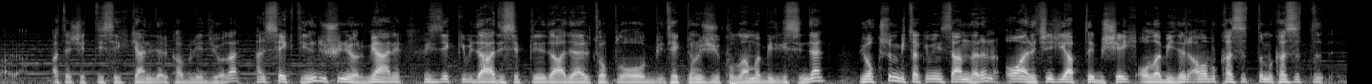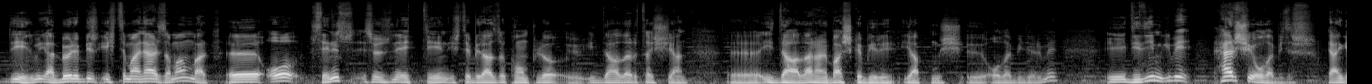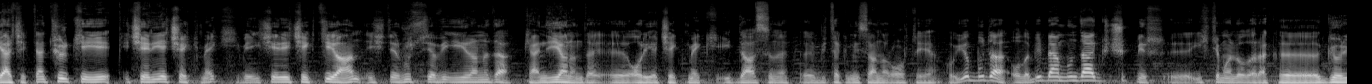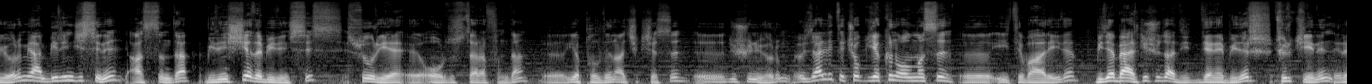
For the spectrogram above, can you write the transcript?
ateş ettiyse ki kendileri kabul ediyorlar. Hani sektiğini düşünüyorum. Yani bizdeki gibi daha disiplini, daha değerli toplu o bir teknolojiyi kullanma bilgisinden yoksun bir takım insanların o an için yaptığı bir şey olabilir. Ama bu kasıtlı mı kasıtlı değil mi? Yani böyle bir ihtimal her zaman var. Ee, o senin sözünü ettiğin işte biraz da komplo e, iddiaları taşıyan e, iddialar hani başka biri yapmış e, olabilir mi? E, dediğim gibi her şey olabilir. Yani gerçekten Türkiye'yi içeriye çekmek ve içeriye çektiği an işte Rusya ve İran'ı da kendi yanında e, oraya çekmek iddiasını e, bir takım insanlar ortaya koyuyor. Bu da olabilir. Ben bunu daha küçük bir e, ihtimal olarak görüyorum. Yani birincisini aslında bilinçli ya da bilinçsiz Suriye e, ordusu tarafından yapıldığını açıkçası düşünüyorum. Özellikle çok yakın olması e, itibariyle bir de belki şu da denebilir. Türkiye'nin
